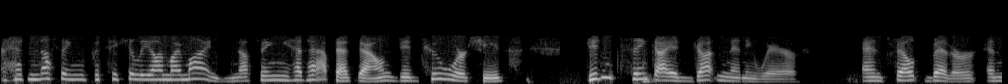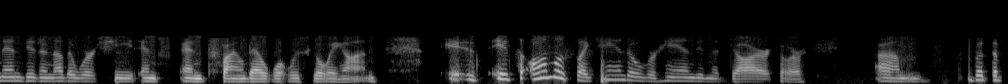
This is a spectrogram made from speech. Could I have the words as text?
I had nothing particularly on my mind. Nothing had happened. Down, did two worksheets, didn't think I had gotten anywhere, and felt better and then did another worksheet and and found out what was going on it's it's almost like hand over hand in the dark or um but the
